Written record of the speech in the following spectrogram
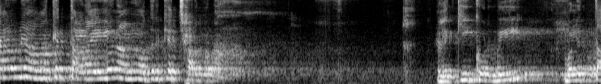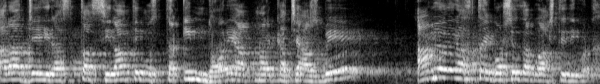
কারণে আমাকে তাড়াইলেন আমি ওদেরকে ছাড়বো না বলে কি করবি? বলে, তারা যেই রাস্তা সিরাতে মুস্তাকিম ধরে আপনার কাছে আসবে, আমি ওই রাস্তায় বসে যাব, আসতে দিব না।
